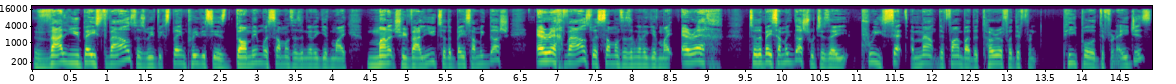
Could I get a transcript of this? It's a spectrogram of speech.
value-based vows, as we've explained previously, as domim, where someone says, I'm going to give my monetary value to the Beis Hamikdash, erech vows, where someone says, I'm going to give my erech to the Beis Hamikdash, which is a preset amount defined by the Torah for different people of different ages,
